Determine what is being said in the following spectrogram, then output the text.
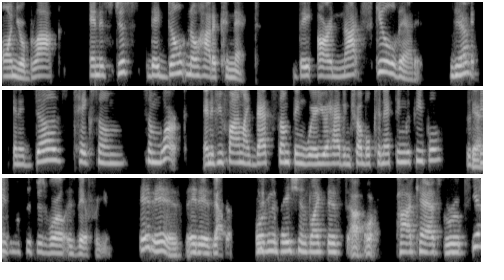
on your block. And it's just, they don't know how to connect. They are not skilled at it. Yeah. And, and it does take some, some work. And if you find like that's something where you're having trouble connecting with people, the. Seasonal Sisters World is there for you. It is. It is. Yeah. It's organizations like this, uh, or podcast groups, yeah,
